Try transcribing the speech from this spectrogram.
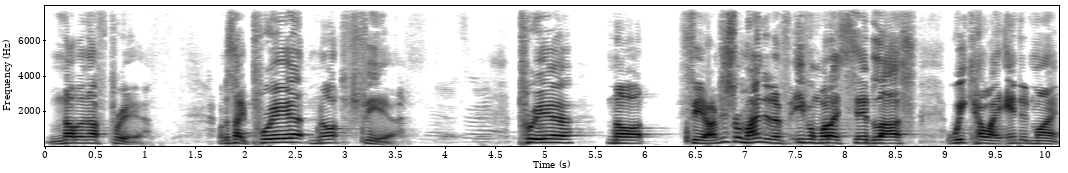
not enough prayer. I want to say prayer, not fear. Prayer, not fear. I'm just reminded of even what I said last week, how I ended my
